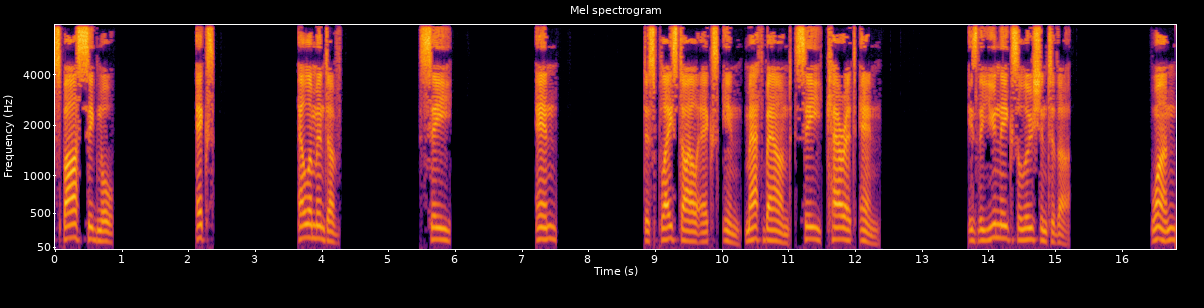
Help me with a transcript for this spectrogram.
sparse signal x element of c n display style x in math bound c caret n is the unique solution to the 1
